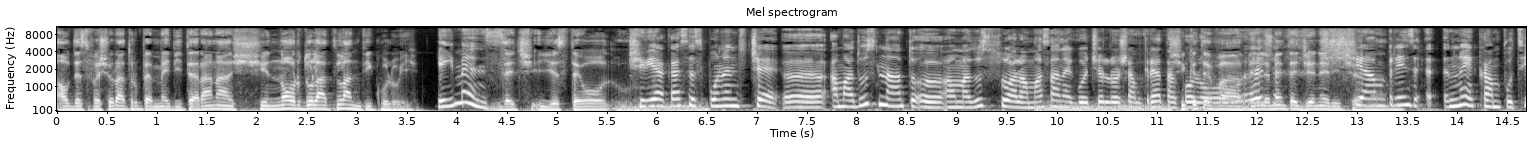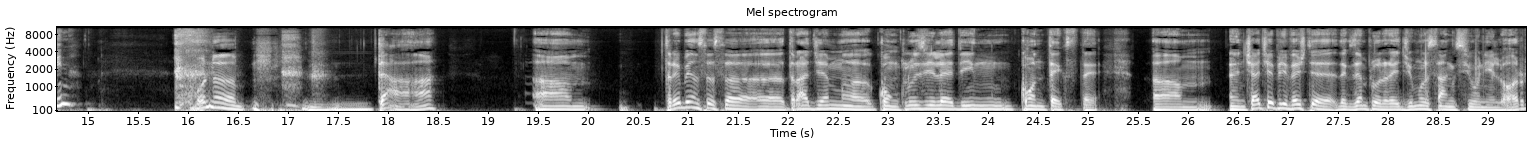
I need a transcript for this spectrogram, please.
au desfășurat trupe în Mediterana și în nordul Atlanticului. E imens. Deci este o... Și vii acasă spunând ce? Uh, am adus NATO, uh, am adus SUA la masa negocierilor și am creat și acolo... Și câteva uh, elemente generice. Și am da. prins... Nu e cam puțin? Bun, uh, da. Um, Trebuie însă să uh, tragem uh, concluziile din contexte. Um, în ceea ce privește, de exemplu, regimul sancțiunilor,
